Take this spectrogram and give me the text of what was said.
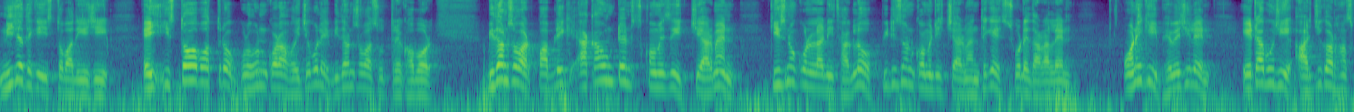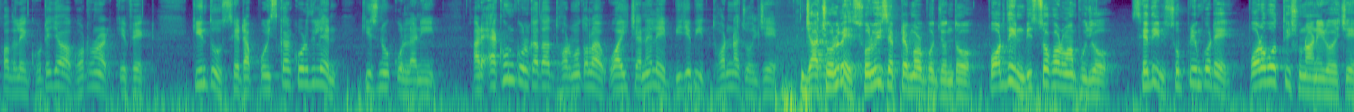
নিজে থেকে ইস্তফা দিয়েছি। এই ইস্তফাপত্র গ্রহণ করা হয়েছে বলে বিধানসভা সূত্রে খবর। বিধানসভার পাবলিক অ্যাকাউন্টেন্টস কমিটির চেয়ারম্যান কৃষ্ণ কল্যাণী থাকলেও পিটিশন কমিটির চেয়ারম্যান থেকে সরে দাঁড়ালেন। অনেকেই ভেবেছিলেন এটা বুঝি আরজিকর হাসপাতালে ঘটে যাওয়া ঘটনার এফেক্ট কিন্তু সেটা পরিষ্কার করে দিলেন কৃষ্ণ কল্যাণী আর এখন কলকাতার ধর্মতলা ওয়াই চ্যানেলে বিজেপির ধর্না চলছে। যা চলবে ষোলোই সেপ্টেম্বর পর্যন্ত। পরদিন বিশ্বকর্মা পুজো। সেদিন সুপ্রিম কোর্টে পরবর্তী শুনানি রয়েছে।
